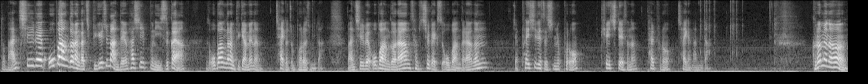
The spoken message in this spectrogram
또 1700 오버한 거랑 같이 비교해주면 안 돼요. 하실 분이 있을 거야. 그래서 오버한 거랑 비교하면은 차이가 좀 벌어집니다. 1700 오버한 거랑 3700X 오버한 거랑은 프레시드에서 16% QHD에서는 8% 차이가 납니다. 그러면은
